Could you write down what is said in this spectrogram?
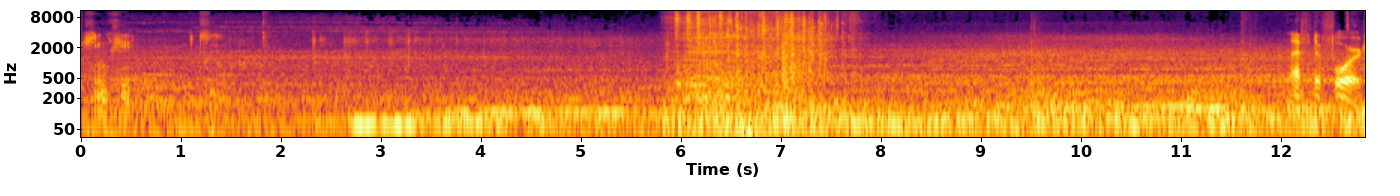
Machine key. Left or forward?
